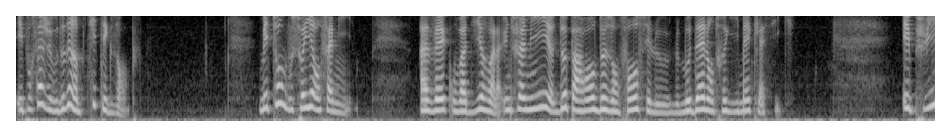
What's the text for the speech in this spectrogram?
Et pour ça, je vais vous donner un petit exemple. Mettons que vous soyez en famille, avec, on va dire, voilà, une famille, deux parents, deux enfants, c'est le modèle entre guillemets classique. Et puis,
